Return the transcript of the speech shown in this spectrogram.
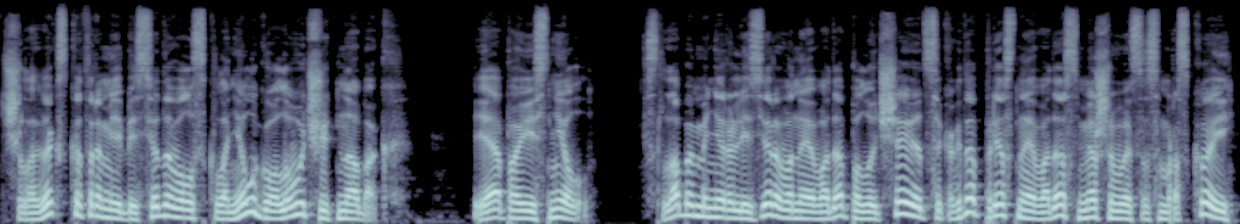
Человек, с которым я беседовал, склонил голову чуть на бок. Я пояснил. Слабо минерализированная вода получается, когда пресная вода смешивается с морской,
